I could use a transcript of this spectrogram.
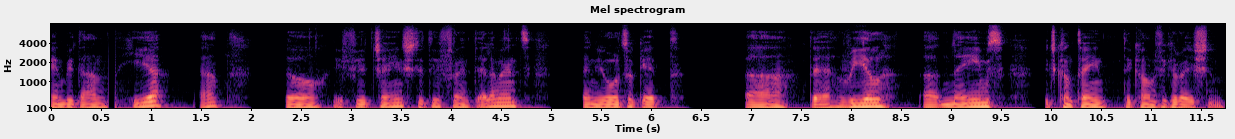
can be done here. Yeah? So if you change the different elements, then you also get uh, the real uh, names which contain the configuration.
